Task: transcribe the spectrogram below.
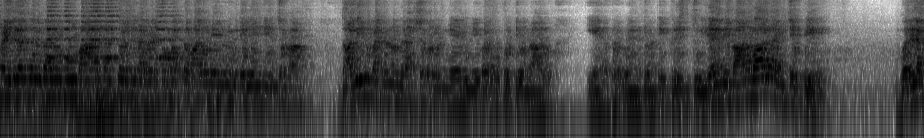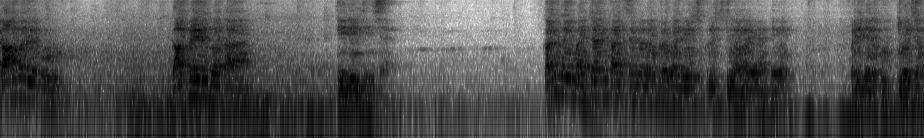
ప్రజలందరూ కలుగు మహా సంతోషకరమైన సుమత్తమానం నేను మీకు తెలియజేస్తున్నా దావీదు పట్టణం రక్షకుడు నేను మీ కొరకు పుట్టి ఉన్నారు ఈయన ప్రభు అయినటువంటి క్రీస్తు ఇదే మీకు ఆనవాలు అని చెప్పి గొర్రెల కాపరులకు గాబ్రేలు దోత తెలియజేశారు. కనుక ఈ మధ్యాహ్న కాల సమయంలో ప్రభు యేసుక్రీస్తు ఎవరై అంటే ప్రజలకు ధ్వజం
